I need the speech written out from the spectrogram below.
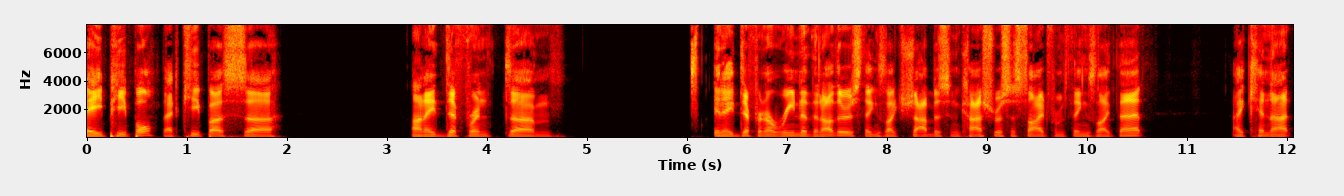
a people, that keep us uh, on a different, um, in a different arena than others, things like Shabbos and Kashrus. Aside from things like that, I cannot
